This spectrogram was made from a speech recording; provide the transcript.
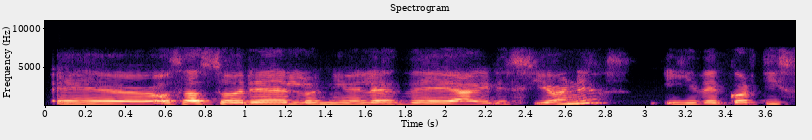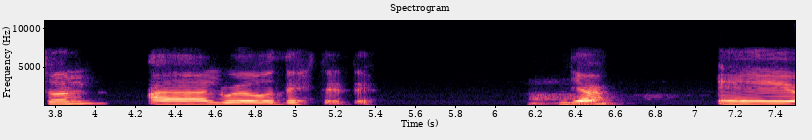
eh, o sea, sobre los niveles de agresiones y de cortisol a luego de este ¿Ya? Eh,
